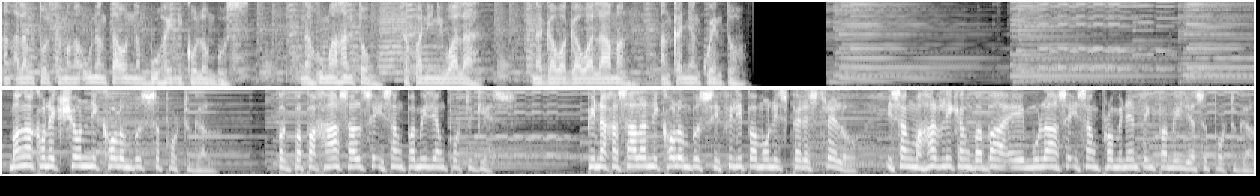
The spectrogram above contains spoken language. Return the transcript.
ang alam tol sa mga unang taon ng buhay ni Columbus na humahantong sa paniniwala na gawa-gawa lamang ang kanyang kwento. Mga koneksyon ni Columbus sa Portugal. Pagpapakasal sa isang pamilyang Portuges. Pinakasalan ni Columbus si Filipa Moniz Perestrelo, isang maharlikang babae mula sa isang prominenteng pamilya sa Portugal.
